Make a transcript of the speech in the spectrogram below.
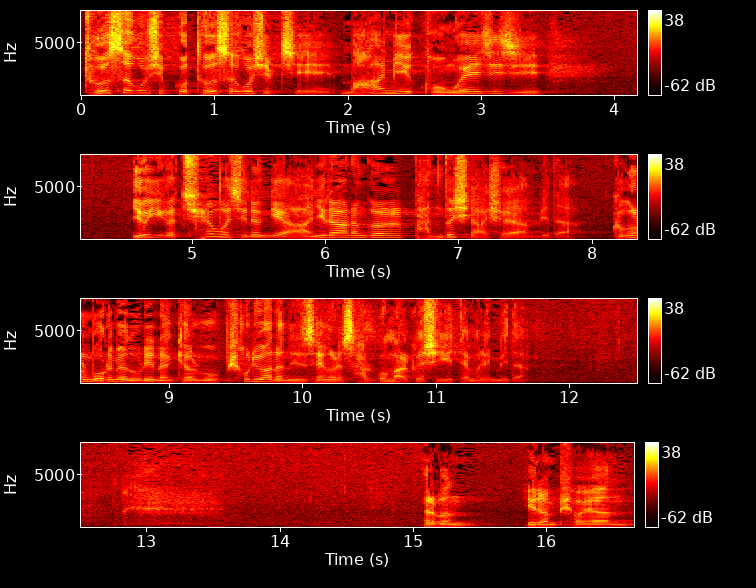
더 쓰고 싶고 더 쓰고 싶지 마음이 공허해지지 여기가 채워지는 게 아니라는 걸 반드시 아셔야 합니다. 그걸 모르면 우리는 결국 표류하는 인생을 살고 말 것이기 때문입니다. 여러분, 이런 표현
